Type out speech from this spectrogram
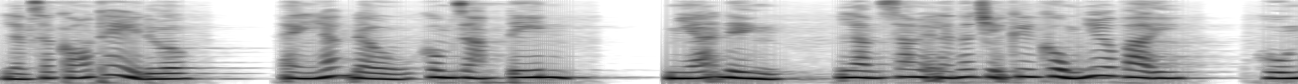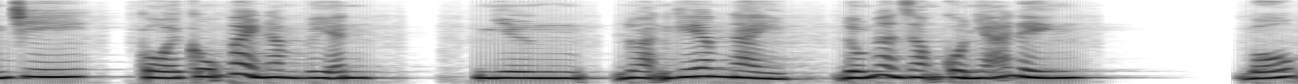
làm sao có thể được? Anh lắc đầu, không dám tin. Nhã Đình, làm sao lại làm ra chuyện kinh khủng như vậy? Huống chi cô ấy cũng phải nằm viện. Nhưng đoạn ghi âm này Đúng là giọng của Nhã Đình. Bốp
